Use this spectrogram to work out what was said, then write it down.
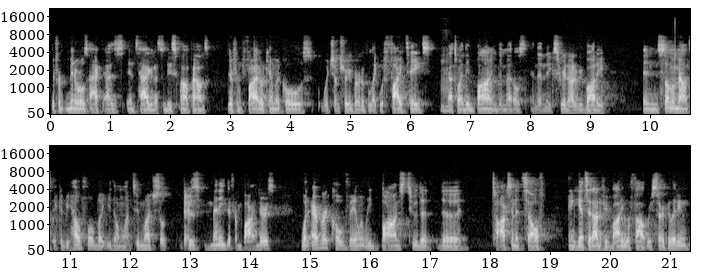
different minerals act as antagonists to these compounds. Different phytochemicals, which I'm sure you've heard of, like with phytates. Mm-hmm. That's why they bind the metals and then they excrete out of your body. In some amounts, it could be helpful, but you don't want too much. So there's many different binders. Whatever covalently bonds to the, the toxin itself and gets it out of your body without recirculating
